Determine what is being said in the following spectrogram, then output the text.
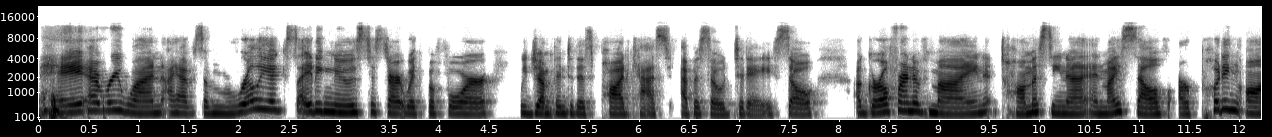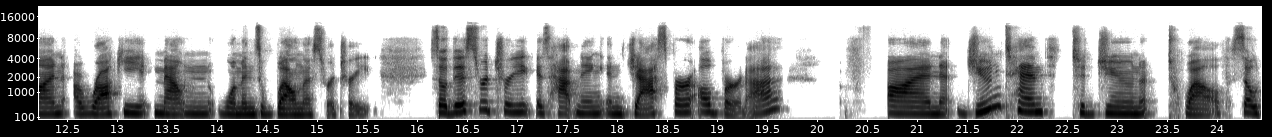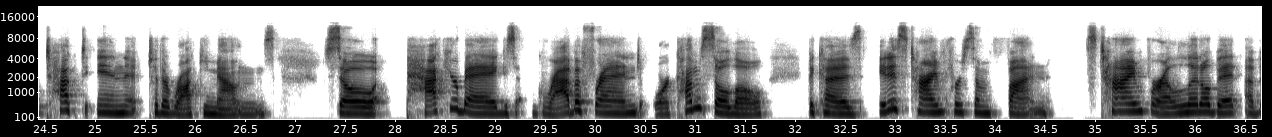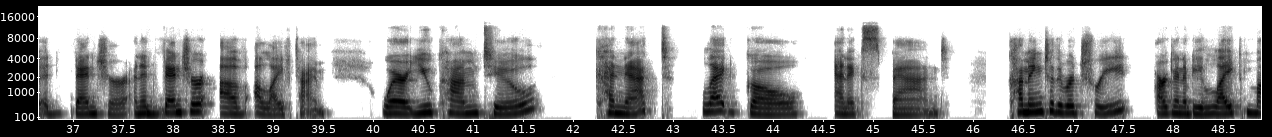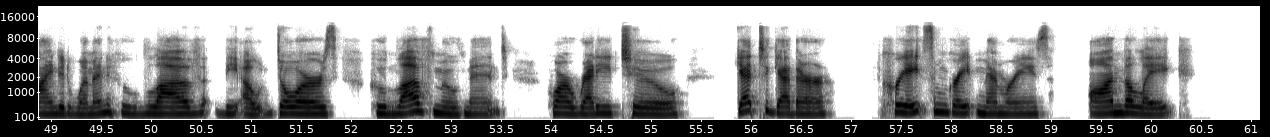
Hey everyone, I have some really exciting news to start with before we jump into this podcast episode today. So, a girlfriend of mine, Thomasina, and myself are putting on a Rocky Mountain Women's Wellness Retreat. So, this retreat is happening in Jasper, Alberta on June 10th to June 12th. So, tucked in to the Rocky Mountains. So, pack your bags, grab a friend, or come solo because it is time for some fun. It's time for a little bit of adventure, an adventure of a lifetime where you come to connect, let go, and expand. Coming to the retreat are going to be like minded women who love the outdoors, who love movement, who are ready to get together, create some great memories on the lake,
